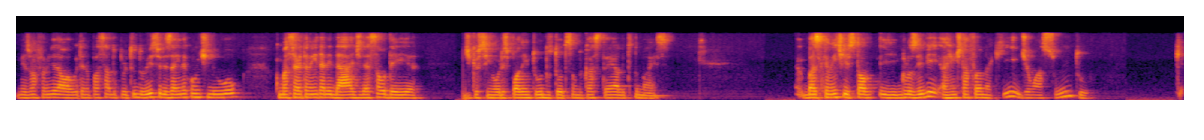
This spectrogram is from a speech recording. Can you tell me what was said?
mesmo a família da Olga tendo passado por tudo isso, eles ainda continuam com uma certa mentalidade dessa aldeia, de que os senhores podem tudo, todos são do castelo e tudo mais. Basicamente isso. Inclusive, a gente está falando aqui de um assunto que,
